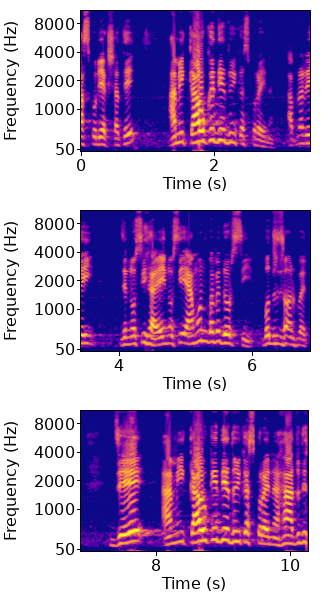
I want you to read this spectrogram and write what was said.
কাজ করি একসাথে। আমি কাউকে দিয়ে দুই কাজ করাই না। আপনার এই যে নসিহা, এই নসিহা এমনভাবে ধরছি, বদরুজ্জামান ভাই, যে আমি কাউকে দিয়ে দুই কাজ করাই না। হ্যাঁ যদি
